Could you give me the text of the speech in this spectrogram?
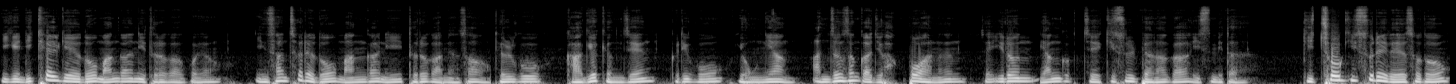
이게 니켈계에도 망간이 들어가고요. 인산철에도 망간이 들어가면서 결국 가격 경쟁 그리고 용량 안전성까지 확보하는 이런 양극재 기술 변화가 있습니다. 기초 기술에 대해서도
